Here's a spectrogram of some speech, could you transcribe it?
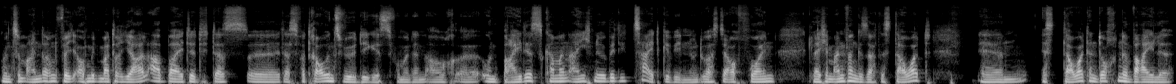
Und zum anderen vielleicht auch mit Material arbeitet, das, äh, das vertrauenswürdig ist, wo man dann auch, äh, und beides kann man eigentlich nur über die Zeit gewinnen. Und du hast ja auch vorhin gleich am Anfang gesagt, es dauert, ähm, es dauert dann doch eine Weile,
